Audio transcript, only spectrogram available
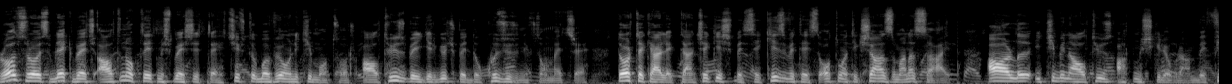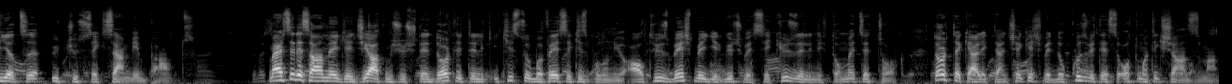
Rolls-Royce Black Badge 6.75 litre, çift turbo V12 motor, 600 beygir güç ve 900 Nm. 4 tekerlekten çekiş ve 8 vitesli otomatik şanzımana sahip. Ağırlığı 2660 kilogram ve fiyatı 380 bin pound. Mercedes AMG G63'te 4 litrelik ikiz turbo V8 bulunuyor. 605 beygir güç ve 850 Nm tork. 4 tekerlekten çekiş ve 9 vitesli otomatik şanzıman.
